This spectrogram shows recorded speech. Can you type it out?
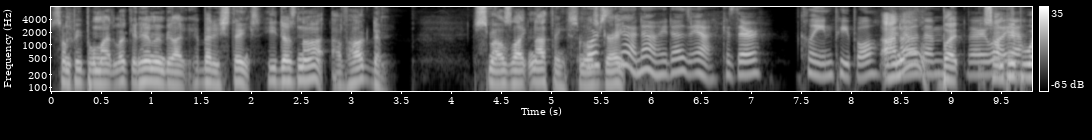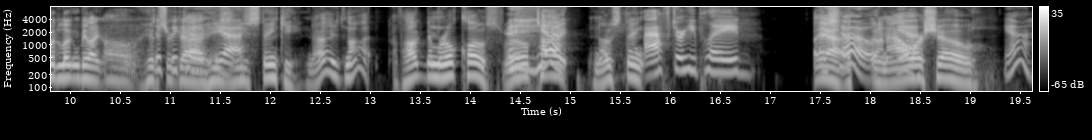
Some people might look at him and be like, I bet he stinks. He does not. I've hugged him. Smells like nothing. Of Smells course, great. yeah, no, he does, yeah, because they're clean people. I know, them but very some well, people yeah. would look and be like, "Oh, hipster guy, he's, yeah. he's stinky." No, he's not. I've hugged him real close, real Yeah. tight, no stink. after he played. a yeah, show, an hour show, Yeah,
